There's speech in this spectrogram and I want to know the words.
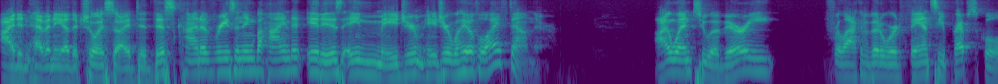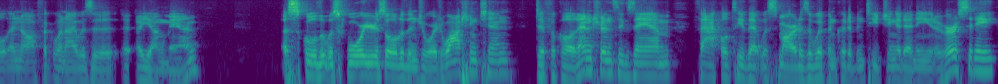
I didn't have any other choice, so I did this kind of reasoning behind it. It is a major, major way of life down there. I went to a very, for lack of a better word, fancy prep school in Norfolk when I was a, a young man, a school that was four years older than George Washington difficult entrance exam, faculty that was smart as a whip and could have been teaching at any university.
